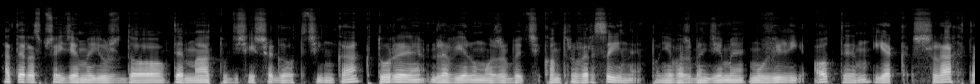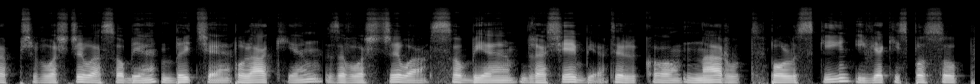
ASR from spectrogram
A teraz przejdziemy już do tematu dzisiejszego odcinka, który dla wielu może być kontrowersyjny, ponieważ będziemy mówili o tym, jak szlachta przywłaszczyła sobie bycie Polakiem, zawłaszczyła sobie dla siebie tylko naród polski i w jaki sposób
